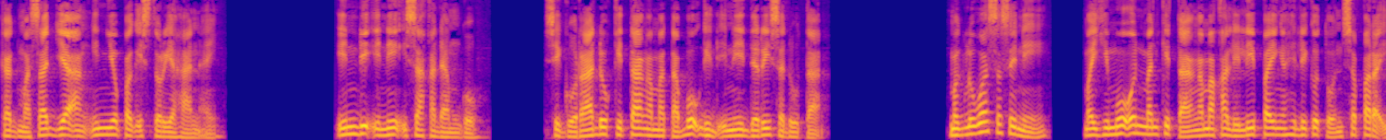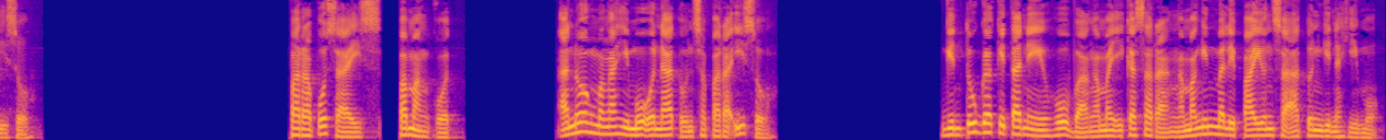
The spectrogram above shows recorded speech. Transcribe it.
kag masadya ang inyo pag-istoryahanay. Indi ini isa kadamgo. Sigurado kita nga matabo gid ini diri sa duta. Magluwas sa sini, may himuon man kita nga makalilipay nga hilikoton sa paraiso. Para po size, pamangkot. Ano ang mga himuon naton sa paraiso? Gintuga kita ni Jehova nga may ikasara nga mangin malipayon sa aton ginahimo.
